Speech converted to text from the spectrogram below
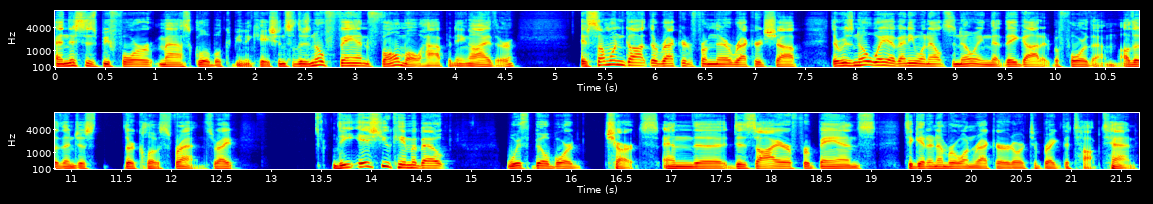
and this is before mass global communication. So there's no fan FOMO happening either. If someone got the record from their record shop, there was no way of anyone else knowing that they got it before them, other than just their close friends, right? The issue came about with Billboard charts and the desire for bands to get a number one record or to break the top 10.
